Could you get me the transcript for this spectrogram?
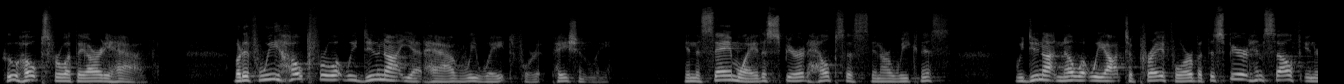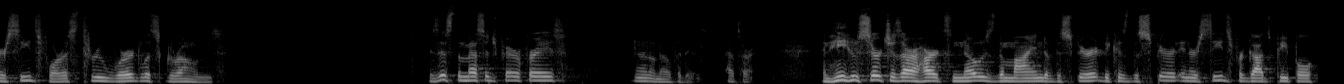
Who hopes for what they already have? But if we hope for what we do not yet have, we wait for it patiently. In the same way, the Spirit helps us in our weakness. We do not know what we ought to pray for, but the Spirit Himself intercedes for us through wordless groans. Is this the message paraphrase? I don't know if it is. That's all right. And he who searches our hearts knows the mind of the Spirit because the Spirit intercedes for God's people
